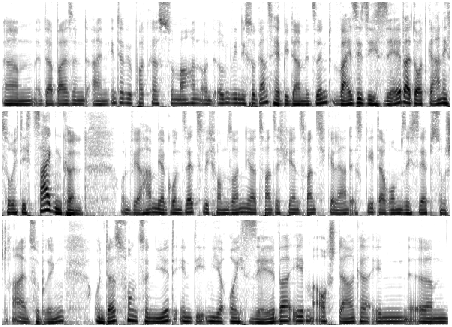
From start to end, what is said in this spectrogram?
ähm, dabei sind, einen Interview-Podcast zu machen und irgendwie nicht so ganz happy damit sind, weil sie sich selber dort gar nicht so richtig zeigen können. Und wir haben ja grundsätzlich vom Sonnenjahr 2024 gelernt, es geht darum, sich selbst zum Strahlen zu bringen. Und das funktioniert, indem ihr euch selber eben auch stärker in ähm,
